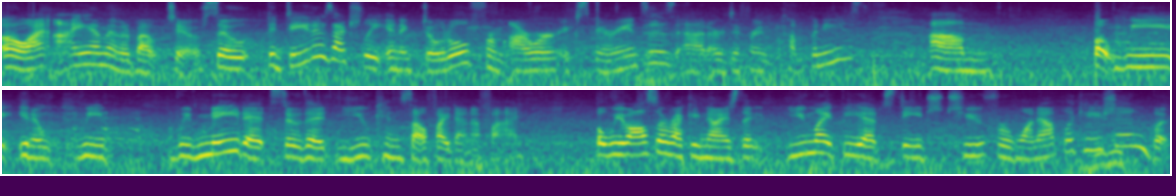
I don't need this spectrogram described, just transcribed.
oh, I, I am about to. So the data is actually anecdotal from our experiences at our different companies. Um, but we, you know, we, we made it so that you can self-identify. But we've also recognized that you might be at stage two for one application, but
